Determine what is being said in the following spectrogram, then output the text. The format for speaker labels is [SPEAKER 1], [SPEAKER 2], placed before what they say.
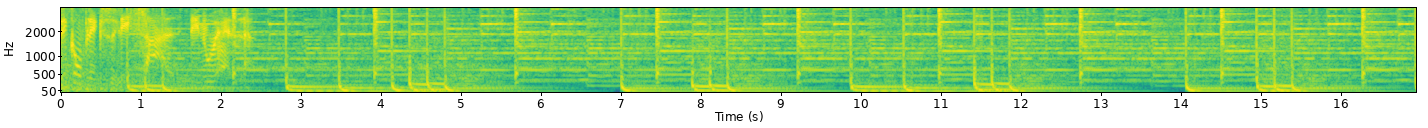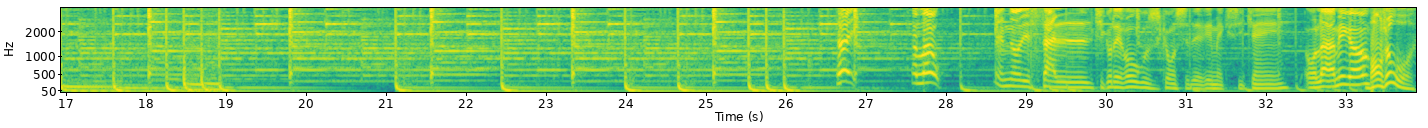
[SPEAKER 1] Décomplexée. Les salles des nouvelles.
[SPEAKER 2] Dans les salles Chico des Roses, considérés mexicains. Hola, amigo!
[SPEAKER 3] Bonjour!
